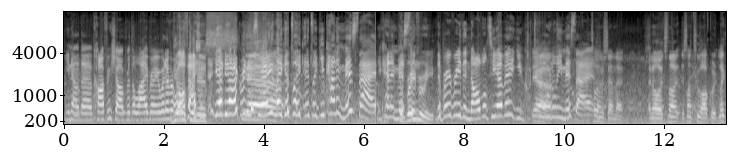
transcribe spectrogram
you know, the coffee shop or the library or whatever The old-fashioned. awkwardness. Yeah, the awkwardness, Yeah. right? Like it's like it's like you kind of miss that. You kind of miss the bravery. the, bravery, the novelty of it. You Yeah. totally miss that. I totally understand that. I know it's not it's not too awkward. Like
